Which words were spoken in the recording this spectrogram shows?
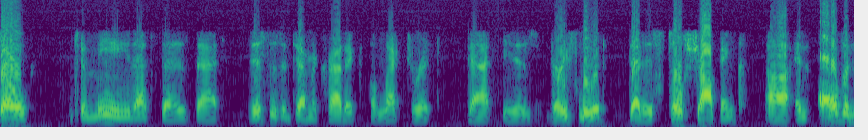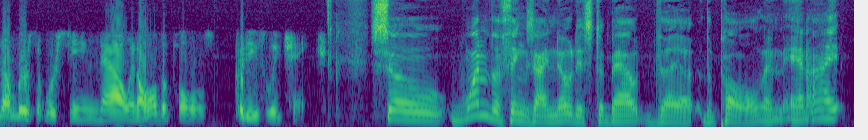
So, to me, that says that this is a Democratic electorate that is very fluid, that is still shopping, uh, and all the numbers that we're seeing now in all the polls could easily change. So one of the things I noticed about the the poll, and, and I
